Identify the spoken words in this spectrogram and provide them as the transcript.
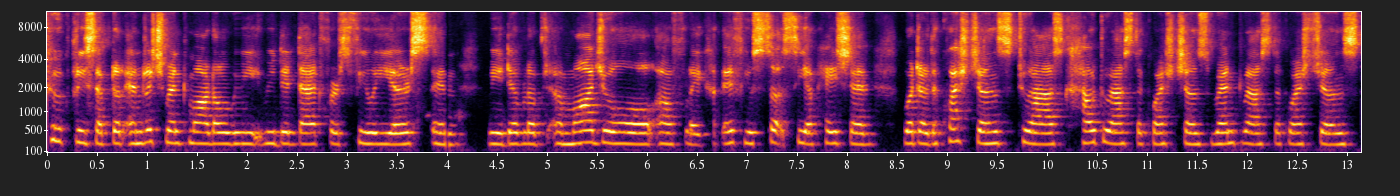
Cook preceptor enrichment model. We, we did that first few years and we developed a module of like, if you see a patient, what are the questions to ask, how to ask the questions, when to ask the questions.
